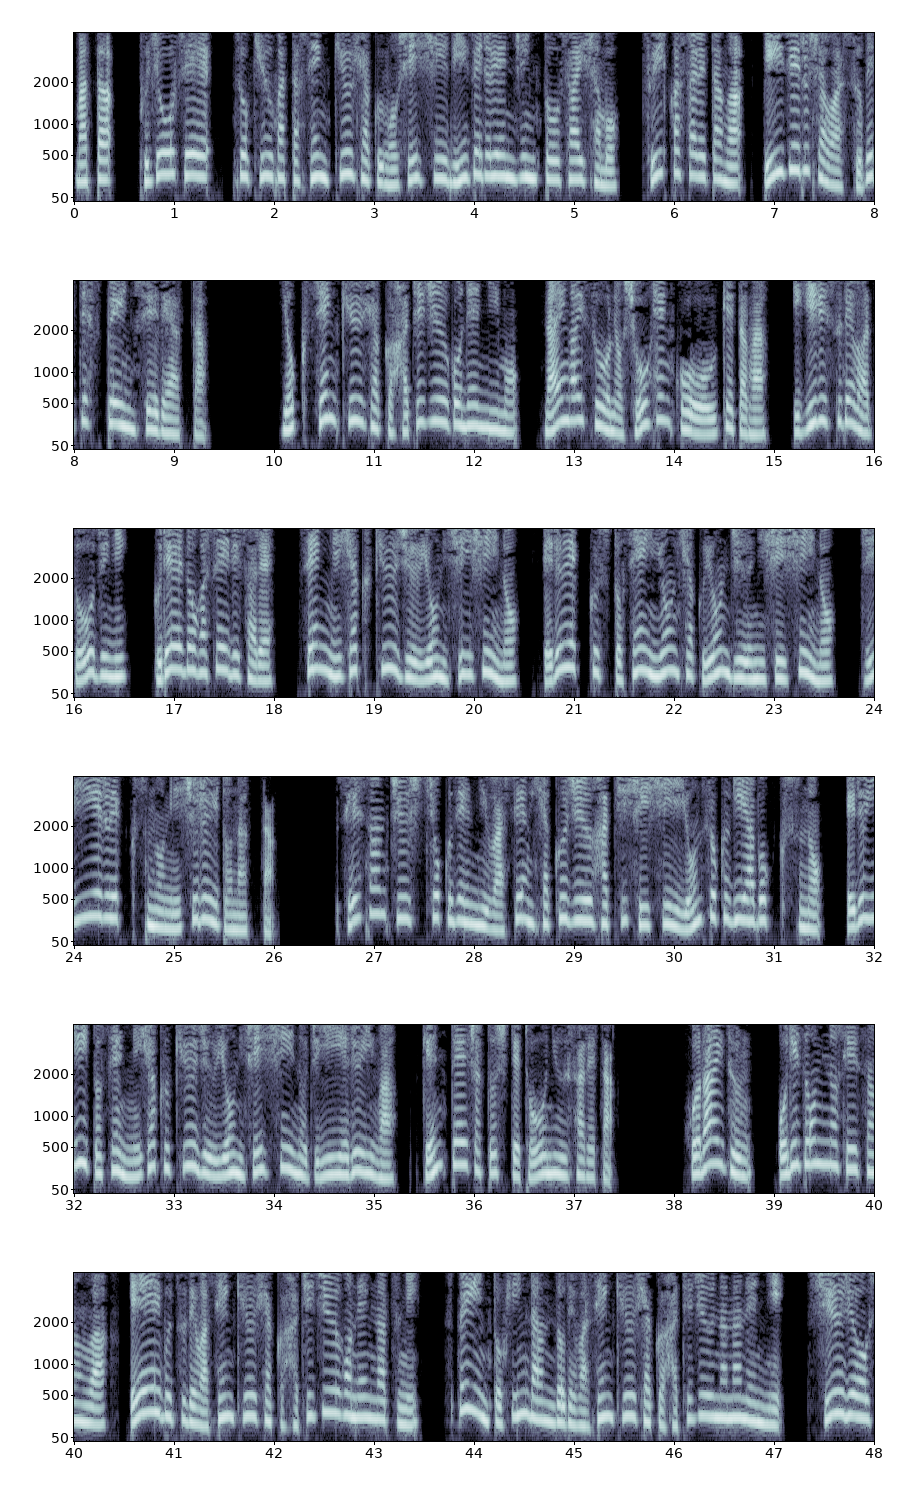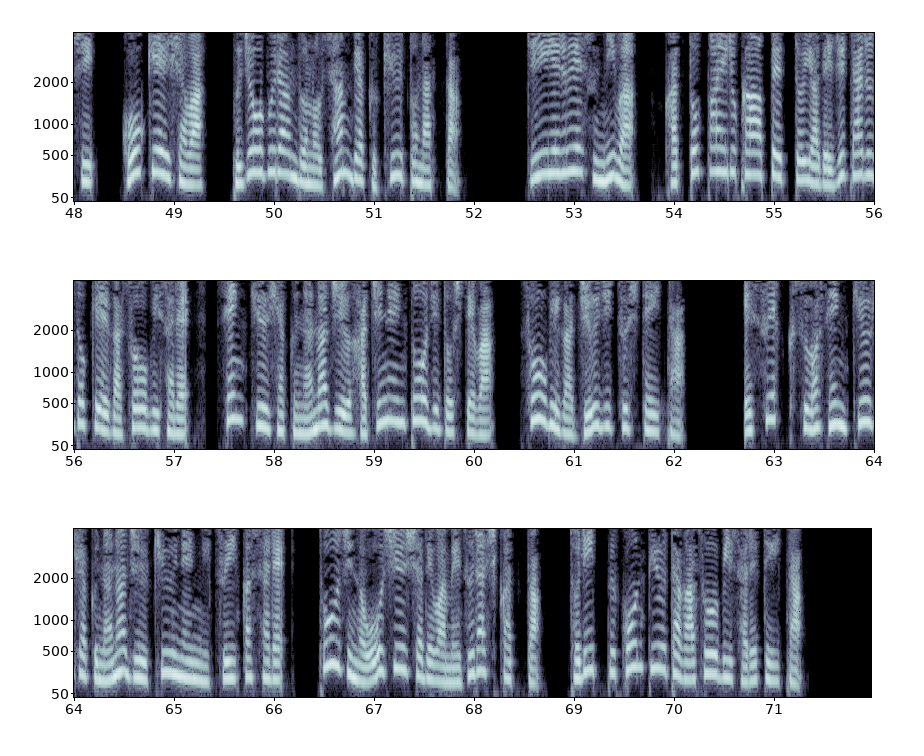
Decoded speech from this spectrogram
また、プジョー製ゾ級型 1905cc ディーゼルエンジン搭載車も追加されたが、ディーゼル車はすべてスペイン製であった。翌1985年にも内外装の小変更を受けたが、イギリスでは同時にグレードが整理され、1294cc の LX と 1442cc の GLX の2種類となった。生産中止直前には 1118cc4 速ギアボックスの LE と 1294cc の GLE が限定車として投入された。ホライズン、オリゾンの生産は、英物では1985年夏に、スペインとフィンランドでは1987年に終了し、後継者はプジョーブランドの309となった。GLS にはカットパイルカーペットやデジタル時計が装備され、1978年当時としては装備が充実していた。SX は1979年に追加され、当時の欧州車では珍しかったトリップコンピュータが装備されていた。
